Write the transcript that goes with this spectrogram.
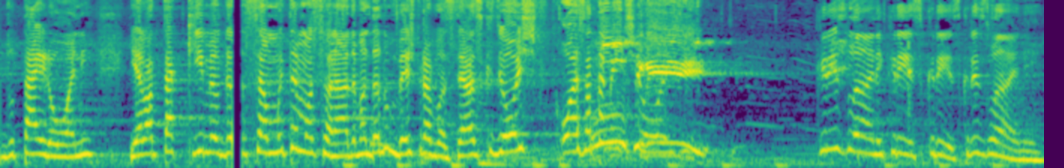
do Tyrone. E ela tá aqui, meu Deus do céu, muito emocionada, mandando um beijo pra você. Ela disse que hoje, exatamente Ô, hoje. Cris, Crislane, Cris, Cris, Crislane.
